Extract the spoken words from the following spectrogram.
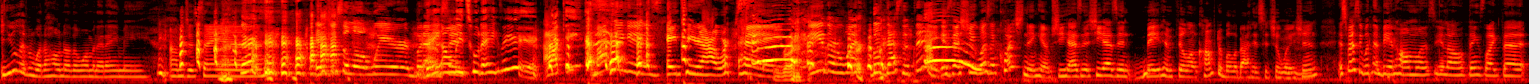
You living with a whole nother woman that ain't me. I'm just saying it's just a little weird. But at They the only same- two days in. Rocky. My thing is 18 hours. Hey, Right. either way, but that's the thing is that she wasn't questioning him. She hasn't. She hasn't made him feel uncomfortable about his situation, mm-hmm. especially with him being homeless. You know, things like that.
